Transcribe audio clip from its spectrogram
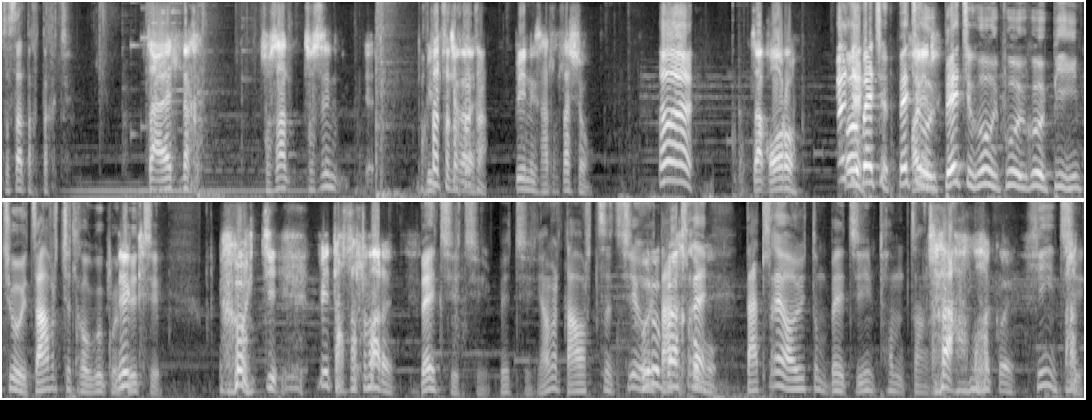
цусаа тогтоогч. За, айлнах. Цусаа цусын тогтооч тогтооч. Би нэг салглаа шүү. Ээ. За, 3. Оо, бэж, бэж, бэж, хөөе, хөөе, хөөе, би эмч хөөе. Заварчилгаа өгөөгүй бэж. 1 Хөөчи би тасалмаар байна. Бэ чи чи бэ чи ямар даварцсан чи өөр дадлагын дадлагын оюутан байж ийм том зан хамаагүй. Хин чи.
